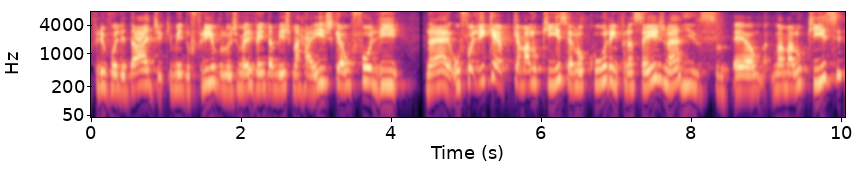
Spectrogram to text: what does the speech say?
frivolidade, que vem do frívolos, mas vem da mesma raiz, que é o folie. Né? O folie, que é, que é maluquice, é loucura em francês, né? Isso. É uma, uma maluquice.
